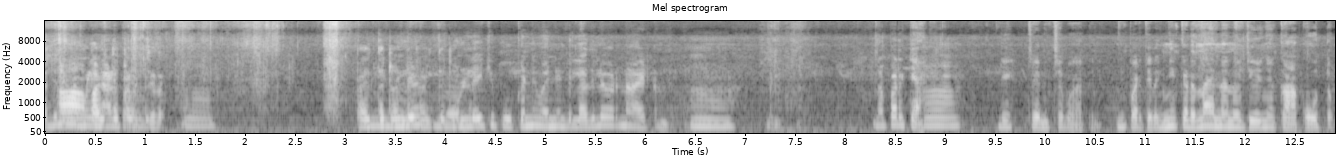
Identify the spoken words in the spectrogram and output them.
അതിന് പഴുത്തത് പറിച്ചത്. പഴുത്തിട്ടുണ്ട് മുകളിലേക്ക് പൂക്കണ്ണി വന്നിട്ടുണ്ടല്ലോ അതിലൊരെണ്ണം ആയിട്ടുണ്ട്. എന്നാ പറിക്കാം? ചെനച്ച ഭാഗത്തിന് ഇനി പറിച്ചത് ഇനി കിടന്നാ എന്നാന്ന് വെച്ച് കഴിഞ്ഞാൽ കാക്ക കൊത്തും.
